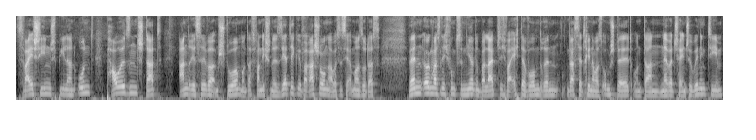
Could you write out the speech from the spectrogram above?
zwei Schienenspielern und Paulsen statt André Silva im Sturm. Und das fand ich schon eine sehr dicke Überraschung, aber es ist ja immer so, dass wenn irgendwas nicht funktioniert und bei Leipzig war echt der Wurm drin, dass der Trainer was umstellt und dann never change a winning team.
